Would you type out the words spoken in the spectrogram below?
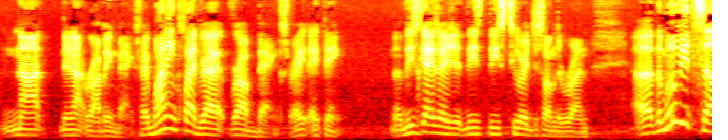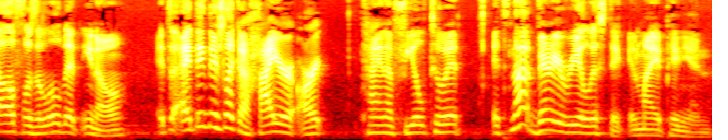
not they're not robbing banks, right? Bonnie and Clyde ra- rob banks, right? I think. No, these guys are these these two are just on the run. Uh, the movie itself was a little bit, you know, it's. I think there's like a higher art kind of feel to it. It's not very realistic, in my opinion.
